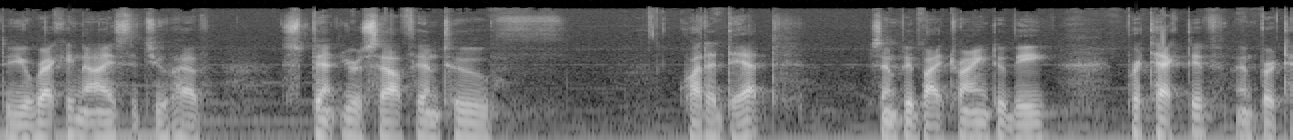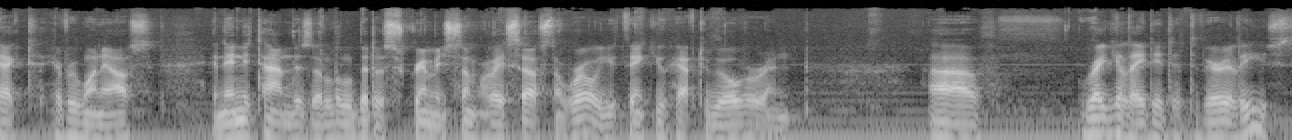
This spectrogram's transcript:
Do you recognize that you have spent yourself into quite a debt simply by trying to be protective and protect everyone else? And anytime there's a little bit of scrimmage someplace else in the world, you think you have to go over and uh, regulate it at the very least.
